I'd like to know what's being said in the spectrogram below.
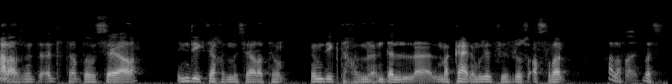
خلاص أنت أنت تحطه في السيارة يمديك تاخذ من سيارتهم يمديك تاخذ من عند ال- المكان اللي موجود فيه فلوس أصلا. خلاص طيب. بس.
